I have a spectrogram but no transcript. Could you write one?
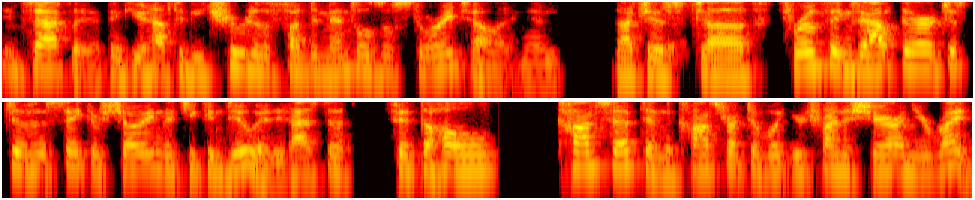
Exactly. I think you have to be true to the fundamentals of storytelling and not just uh, throw things out there just for the sake of showing that you can do it. It has to fit the whole concept and the construct of what you're trying to share. And you're right.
